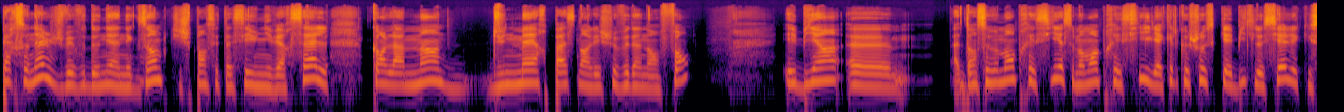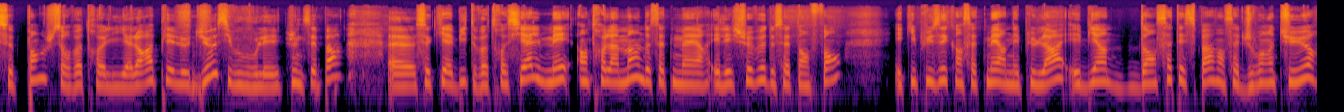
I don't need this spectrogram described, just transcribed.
personnel. Je vais vous donner un exemple qui, je pense, est assez universel. Quand la main d'une mère passe dans les cheveux d'un enfant, eh bien, euh, dans ce moment précis, à ce moment précis, il y a quelque chose qui habite le ciel et qui se penche sur votre lit. Alors appelez-le Dieu si vous voulez, je ne sais pas euh, ce qui habite votre ciel, mais entre la main de cette mère et les cheveux de cet enfant, et qui plus est quand cette mère n'est plus là, eh bien, dans cet espace, dans cette jointure,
